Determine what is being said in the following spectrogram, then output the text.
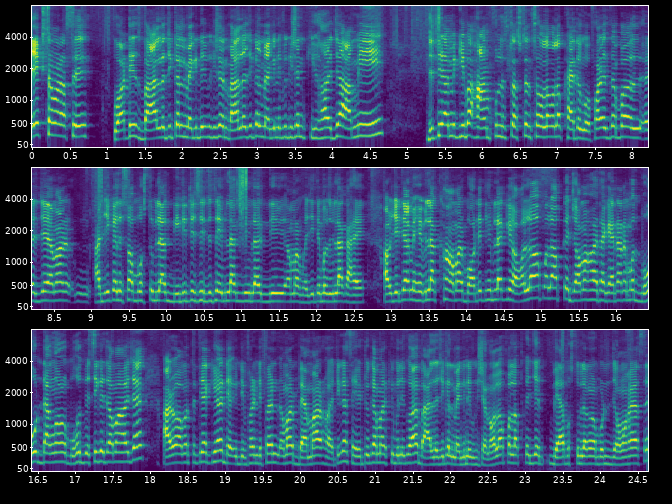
নেক্সট আমাৰ আছে what is biological magnification biological magnification কি হয় যে আমি যেতিয়া আমি কিবা হাৰ্মফুল ছাবষ্টেঞ্চ অলপ অলপ খাই থাকোঁ ফৰ এক্সাম্পল যে আমাৰ আজিকালি চব বস্তুবিলাক D D T C D C এইবিলাক যিবিলাক দি আমাৰ ভেজিটেবলছবিলাক আহে আৰু যেতিয়া আমি সেইবিলাক খাওঁ আমাৰ বডিত সেইবিলাক কি হয় অলপ অলপকৈ জমা হৈ থাকে। এটা টাইমত বহুত ডাঙৰ বহুত বেছিকৈ জমা হৈ যায় আৰু আমাৰ তেতিয়া কি হয় ডিফাৰেণ্ট ডিফাৰেণ্ট আমাৰ বেমাৰ হয় ঠিক আছে? সেইটোকে আমাৰ কি বুলি কোৱা হয় বায়'লজিকেল মেগনিফিকেশ্যন অলপ অলপকৈ যে বেয়া বস্তুবিলাক আমাৰ বডিত জমা হৈ আছে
